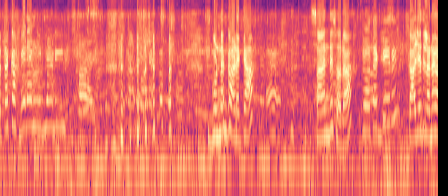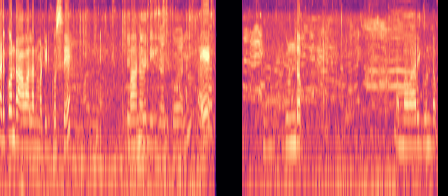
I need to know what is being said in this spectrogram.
గుడ్ కాడక? స్నానం చేసారా జ్యోతక్కేది కాలు చేతులు అన్న కడుక్కొని రావాలన్నమాట ఇక్కడికి వస్తే బాగా గుండం. అమ్మవారి గుండం.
